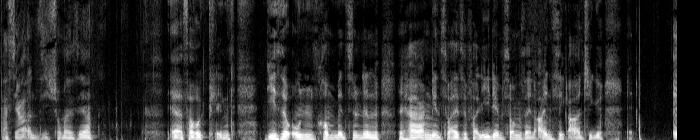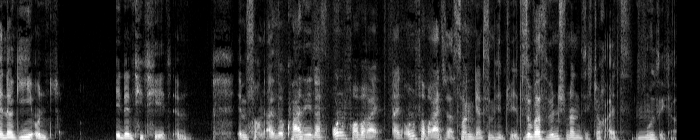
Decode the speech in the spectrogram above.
Was ja an sich schon mal sehr äh, verrückt klingt. Diese unkonventionelle Herangehensweise verlieh dem Song seine einzigartige äh, Energie und Identität im, im Song. Also quasi das unvorbereit ein unvorbereiteter Song, der zum Hit wird. Sowas wünscht man sich doch als Musiker.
